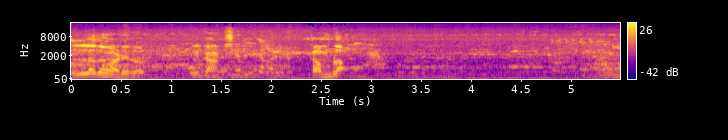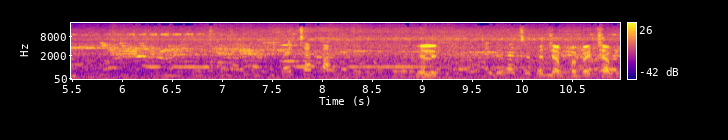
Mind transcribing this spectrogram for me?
ಎಲ್ಲದೂ ಮಾಡಿರೋರು. ಇಲ್ಲಿ ಕಾಣಿಸ್ತು ಕಂಬಳ. ಎಲ್ಲಿತ್ತು ಬೆಚ್ಚಪ್ಪ ಬೆಚ್ಚಪ್ಪ.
